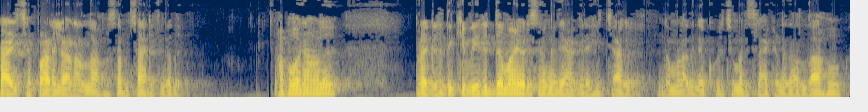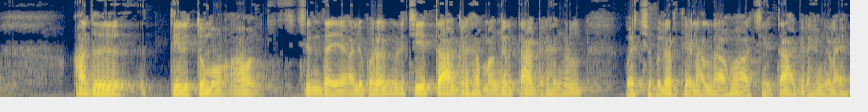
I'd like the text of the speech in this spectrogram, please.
കാഴ്ചപ്പാടിലാണ് അള്ളാഹു സംസാരിക്കുന്നത്. അപ്പോൾ ഒരാൾ പ്രകൃതിക്ക് വിരുദ്ധമായ ഒരു സംഗതി ആഗ്രഹിച്ചാൽ നമ്മൾ അതിനെക്കുറിച്ച് മനസ്സിലാക്കേണ്ടത് അള്ളാഹു അത് തിരുത്തുമോ? ആ ചിന്തയെ അതുപോലെ ഒരു ചീത്ത ആഗ്രഹം അങ്ങനത്തെ ആഗ്രഹങ്ങൾ വെച്ച് പുലർത്തിയാൽ അള്ളാഹു ആ ചീത്ത ആഗ്രഹങ്ങളെ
